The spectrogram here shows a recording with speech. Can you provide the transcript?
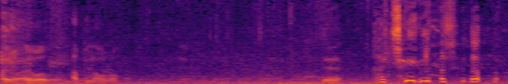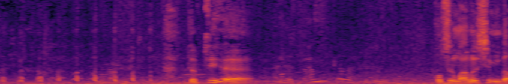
아이고, 아이고, 앞이 나오노. 예, 갈증이 나셔. 덥지, 예. 고생 많으십니다.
